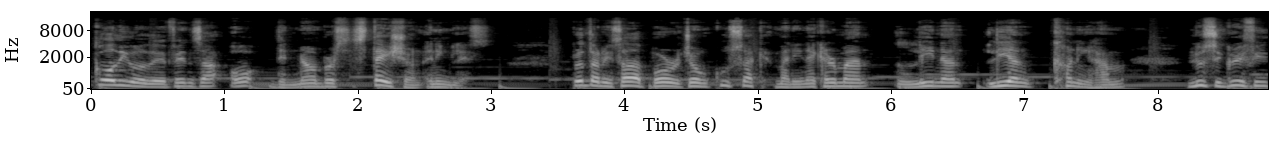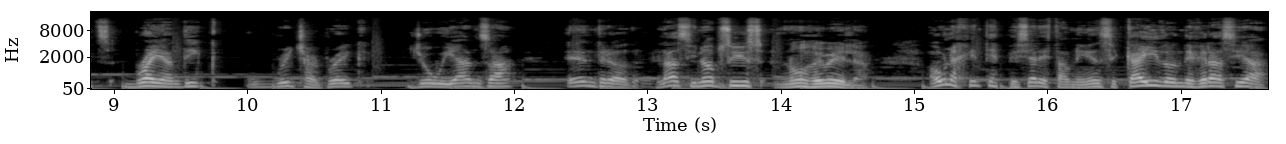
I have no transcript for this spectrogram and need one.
Código de Defensa o The Numbers Station en inglés. Protagonizada por John Cusack, Marina Ackerman, Liam Cunningham, Lucy Griffiths, Brian Dick, Richard Brake, Joey Anza, entre otros. La sinopsis nos devela. A un agente especial estadounidense caído en desgracia,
